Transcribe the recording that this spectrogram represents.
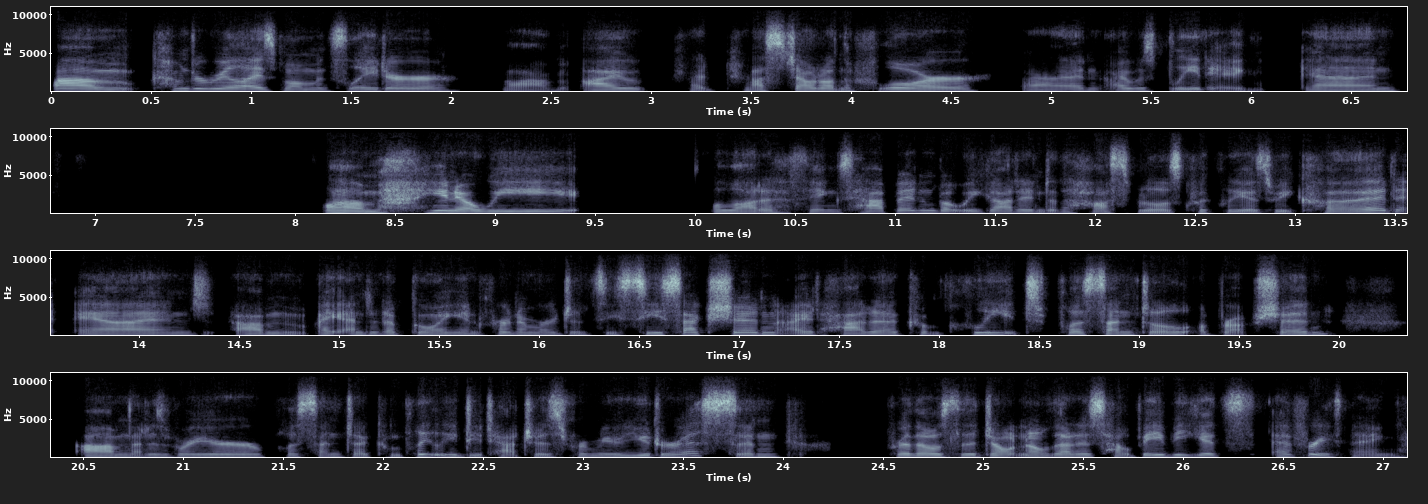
um, come to realize moments later, um, I had passed out on the floor and I was bleeding. And um, you know, we a lot of things happened, but we got into the hospital as quickly as we could. And um, I ended up going in for an emergency C section. I'd had a complete placental abruption. Um, that is where your placenta completely detaches from your uterus. And for those that don't know, that is how baby gets everything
